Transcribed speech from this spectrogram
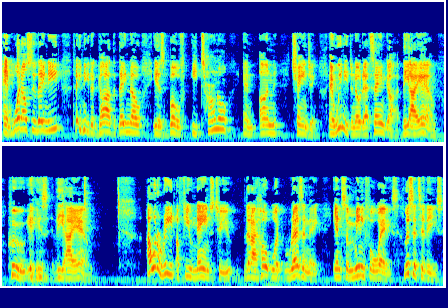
And what else do they need? They need a God that they know is both eternal and unchanging. And we need to know that same God, the I am, who is the I am. I want to read a few names to you that I hope would resonate in some meaningful ways. Listen to these.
